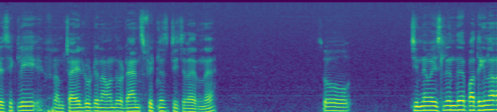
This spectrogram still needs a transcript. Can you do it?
பேசிக்லி ஃப்ரம் சைல்ட்ஹுட் நான் வந்து ஒரு டான்ஸ் ஃபிட்னஸ் டீச்சராக இருந்தேன். ஸோ சின்ன வயசுலேருந்தே பார்த்தீங்கன்னா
